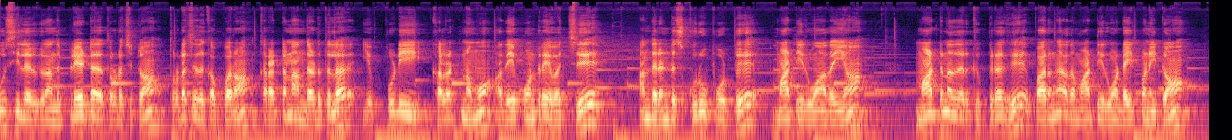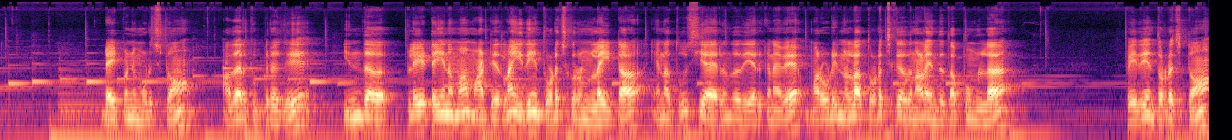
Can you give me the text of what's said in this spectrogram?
ஊசியில் இருக்கிற அந்த பிளேட்டை தொடச்சிட்டோம். தொடச்சதுக்கப்புறம் கரெக்டாக நான் அந்த இடத்துல எப்படி கலட்டினமோ அதே போன்றே வச்சு அந்த ரெண்டு ஸ்க்ரூ போட்டு மாட்டிடுவோம் அதையும். மாட்டினதற்கு பிறகு பாருங்கள் அதை மாட்டிடுவோம். டைட் பண்ணிட்டோம். டைட் பண்ணி முடிச்சிட்டோம். அதற்கு பிறகு இந்த பிளேட்டையும் நம்ம மாட்டிடலாம். இதையும் தொடச்சிக்கிறோம் லைட்டாக ஏன்னா தூசியாக இருந்தது ஏற்கனவே. மறுபடியும் நல்லா தொடச்சிக்கிறதுனால எந்த தப்பும் இல்லை. இப்போ இதையும் தொடச்சிட்டோம்.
